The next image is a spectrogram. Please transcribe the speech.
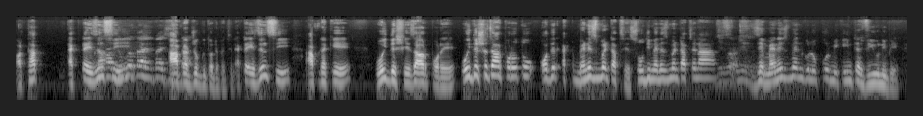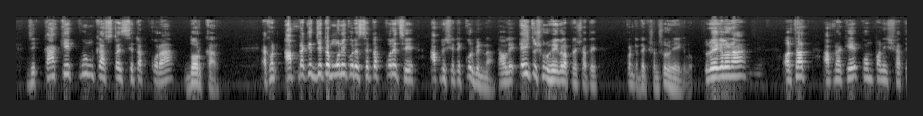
অর্থাৎ একটা এজেন্সি আপনার যোগ্যতাটা পেয়েছেন। একটা এজেন্সি আপনাকে ওই দেশে যাওয়ার পরে ওই দেশে যাওয়ার পরেও তো ওদের একটা ম্যানেজমেন্ট আছে। সৌদি ম্যানেজমেন্ট আছে না? যে ম্যানেজমেন্টগুলো কর্মীকে ইন্টারভিউ নিবে যে কাকে কোন কাজটা সেট করা দরকার। এখন আপনাকে যেটা মনে করে সেট করেছে আপনি সেটা করবেন না। তাহলে এই তো শুরু হয়ে গেল আপনার সাথে কন্ট্রাডিকশন শুরু হয়ে গেল। শুরু হয়ে গেল না? অর্থাৎ আপনাকে কোম্পানির সাথে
